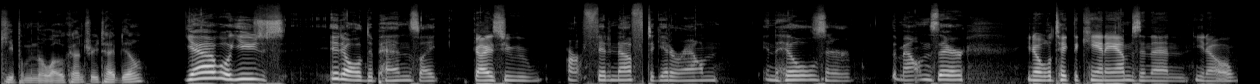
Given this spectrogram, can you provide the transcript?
keep them in the low country type deal? Yeah, well, use it all depends. Like guys who aren't fit enough to get around in the hills or the mountains there, you know, we'll take the Can-Ams and then, you know,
